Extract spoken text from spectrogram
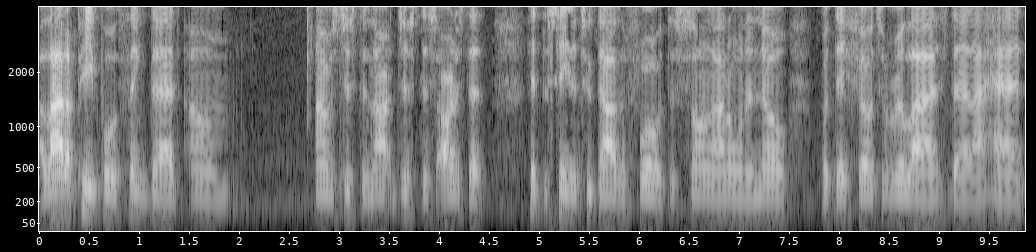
a lot of people think that um, I was just an art, just this artist that hit the scene in 2004 with this song I don't want to know, but they failed to realize that I had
